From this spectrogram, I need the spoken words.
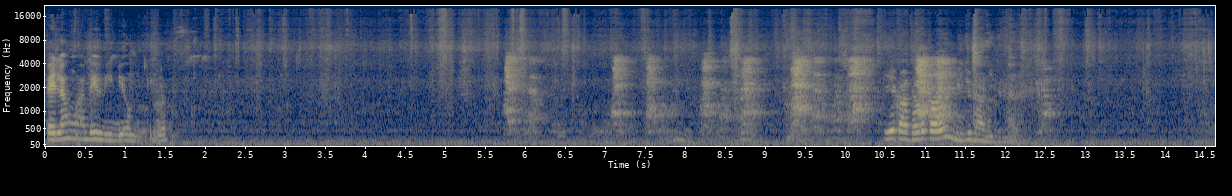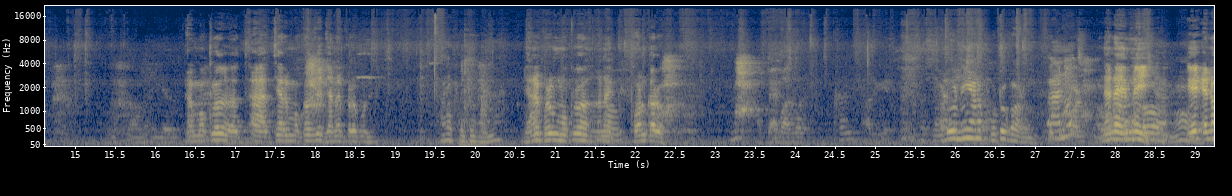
પહેલા હું આ બે વીડિયો મૂકી લઉં એક આધાર કાર્ડ હોય ને બીજું ના નીકળે. મોકલો આ અત્યારે મોકલજો જનક પ્રભુ ફોટો પાડો જનક પ્રભુ મોકલો અને ફોન કરો. પાડો નહીં આનો ફોટો પાડો. ના ના એમ નહીં. એ એનો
